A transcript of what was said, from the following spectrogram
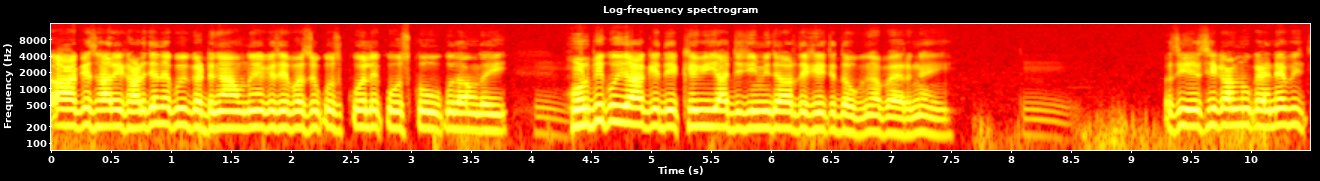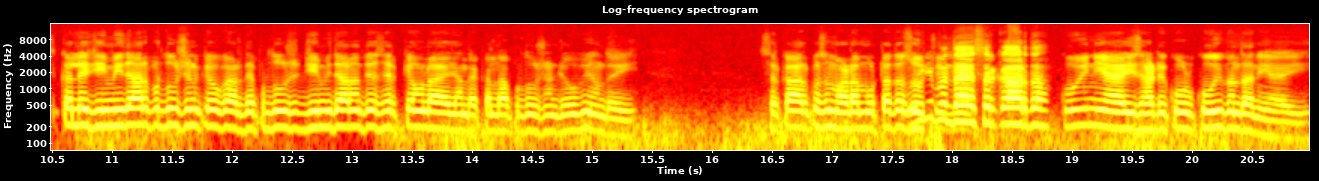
ਆ ਕੇ ਸਾਰੇ ਖੜ ਜਾਂਦੇ ਕੋਈ ਗੱਡੀਆਂ ਆਉਂਦੀਆਂ ਕਿਸੇ ਪਾਸੇ ਕੁਸ ਕੋਲੇ ਕੁਸ ਕੋਕ ਦਾ ਆਉਂਦਾ ਜੀ। ਹੁਣ ਵੀ ਕੋਈ ਆ ਕੇ ਦੇਖੇ ਵੀ ਅੱਜ ਜ਼ਿਮੀਂਦਾਰ ਦੇ ਖੇਤ ਦੌਗੀਆਂ ਪੈ ਰਹੀਆਂ ਜੀ। ਅਸੀਂ ਇਸੇ ਗੱਲ ਨੂੰ ਕਹਿੰਦੇ ਆ ਵੀ ਕੱਲੇ ਜ਼ਿਮੀਂਦਾਰ ਪ੍ਰਦੂਸ਼ਣ ਕਿਉਂ ਕਰਦੇ ਪ੍ਰਦੂਸ਼ਣ ਜ਼ਿਮੀਂਦਾਰਾਂ ਦੇ ਸਿਰ ਕਿਉਂ ਲਾਇਆ ਜਾਂਦਾ ਕੱਲਾ ਪ੍ਰਦੂਸ਼ਣ ਜੋ ਵੀ ਹੁੰਦਾ ਜੀ। ਸਰਕਾਰ ਕੁਛ ਮਾੜਾ ਮੋਟਾ ਤਾਂ ਕੋਈ ਨਹੀਂ ਸੋਚੇ ਬੰਦਾ ਹੈ ਸਰਕਾਰ ਦਾ। ਕੋਈ ਨਹੀਂ ਆਇਆ ਜੀ ਸਾਡੇ ਕੋਲ ਕੋਈ ਬੰਦਾ ਨਹੀਂ ਆਇਆ ਜੀ।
